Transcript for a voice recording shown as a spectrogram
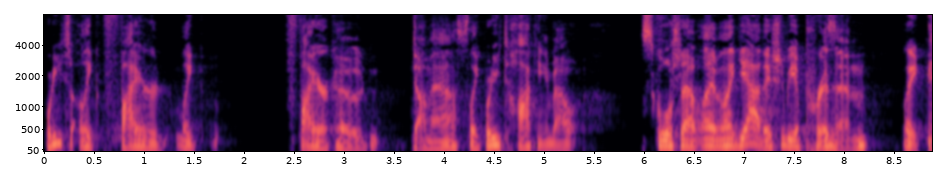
what are you ta- like fire like fire code dumbass like what are you talking about school should have I'm like yeah they should be a prison like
